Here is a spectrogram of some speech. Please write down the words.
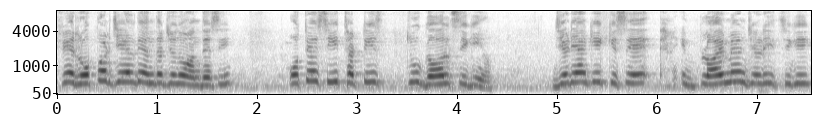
ਫਿਰ ਰੋਪੜ ਜੇਲ੍ਹ ਦੇ ਅੰਦਰ ਜਦੋਂ ਆਉਂਦੇ ਸੀ, ਉੱਥੇ ਸੀ 32 ਗਰਲ ਸੀਗੀਆਂ, ਜਿਹੜੀਆਂ ਕਿ ਕਿਸੇ EMPLOYMENT ਜਿਹੜੀ ਸੀਗੀ,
